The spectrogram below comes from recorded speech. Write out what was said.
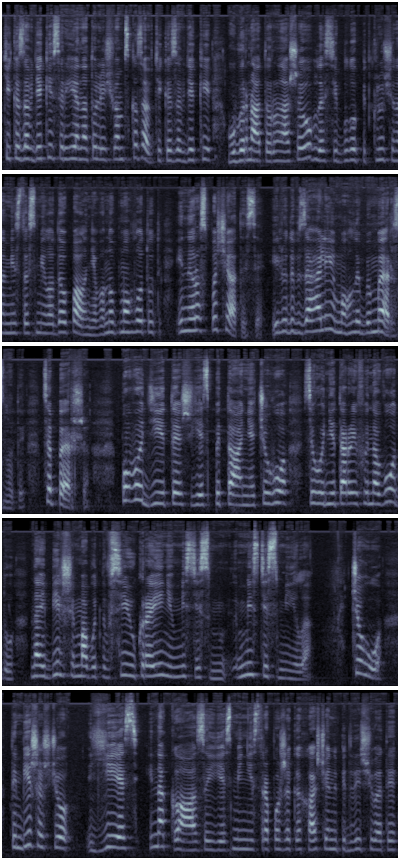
Тільки завдяки Сергій Анатолійович вам сказав, тільки завдяки губернатору нашої області було підключено місто Сміло до опалення. Воно б могло тут і не розпочатися, і люди б взагалі могли б мерзнути. Це перше. По воді теж є питання, чого сьогодні тарифи на воду найбільші, мабуть, в всій Україні в місті, в місті Сміла. Чого? Тим більше, що є і накази є міністра по ЖКХ, що не підвищувати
